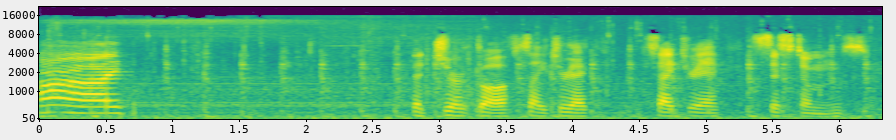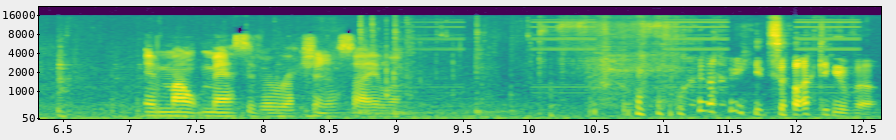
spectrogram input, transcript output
Hi. The jerk off sidetrack sidetrack systems in Mount Massive Erection Asylum. what are you talking about?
